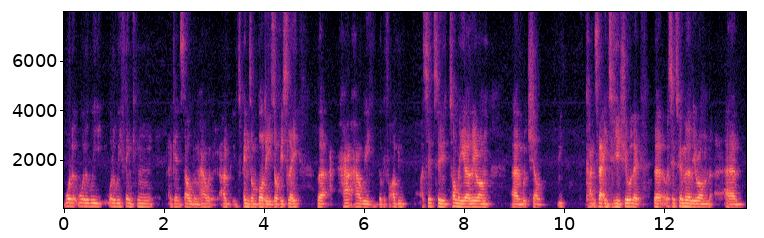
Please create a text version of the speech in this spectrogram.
what what are we what are we thinking against Oldham? How it, uh, it depends on bodies, obviously, but how how we looking for? I've been I said to Tommy earlier on, um, which I'll be cutting to that interview shortly. But I said to him earlier on, um,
